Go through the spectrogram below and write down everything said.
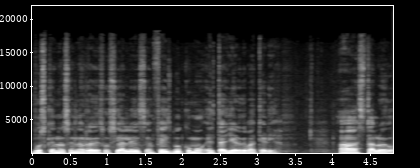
Búsquenos en las redes sociales, en Facebook como el taller de batería. Hasta luego.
